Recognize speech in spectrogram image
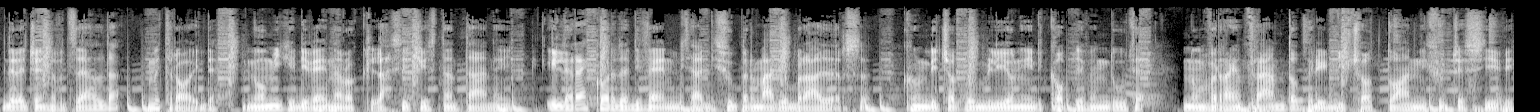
The Legend of Zelda, Metroid, nomi che divennero classici istantanei. Il record di vendita di Super Mario Bros., con 18 milioni di copie vendute, non verrà infranto per i 18 anni successivi.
